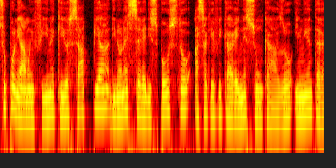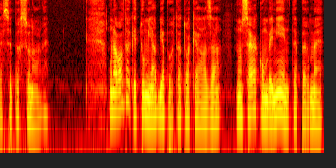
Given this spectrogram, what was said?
Supponiamo infine che io sappia di non essere disposto a sacrificare in nessun caso il mio interesse personale. Una volta che tu mi abbia portato a casa, non sarà conveniente per me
